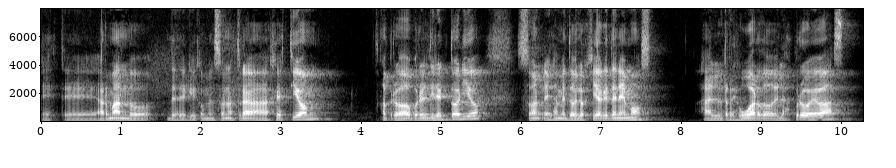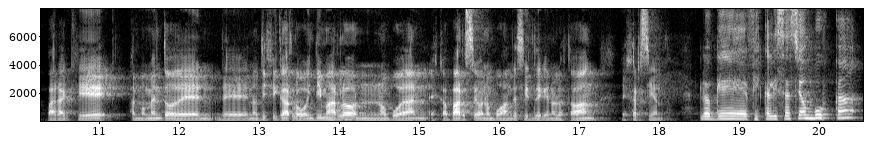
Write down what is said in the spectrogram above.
este, armando desde que comenzó nuestra gestión, aprobado por el directorio, son, es la metodología que tenemos al resguardo de las pruebas para que al momento de, notificarlo o intimarlo no puedan escaparse o no puedan decir de que no lo estaban ejerciendo. Lo que fiscalización busca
